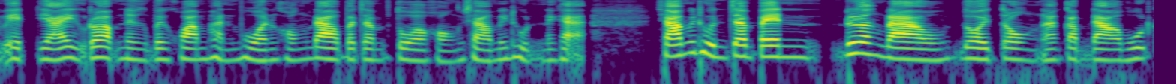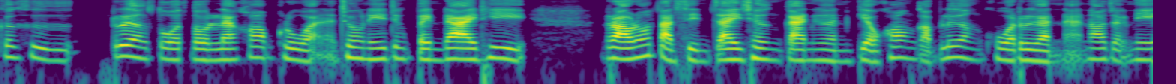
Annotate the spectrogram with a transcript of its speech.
31 ย้ายอีกรอบหนึ่งเป็นความผันผวนของดาวประจำตัวของชาวมิถุนนะคะ ชาวมิถุนจะเป็นเรื่องดาวโดยตรงนะกับดาวพุธก็คือเรื่องตัวตนและครอบครัวนะช่วงนี้จึงเป็นได้ที่ เราต้องตัดสินใจเชิงการเงินเกี่ยวข้องกับเรื่องครัวเรือนนะนอกจากนี้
